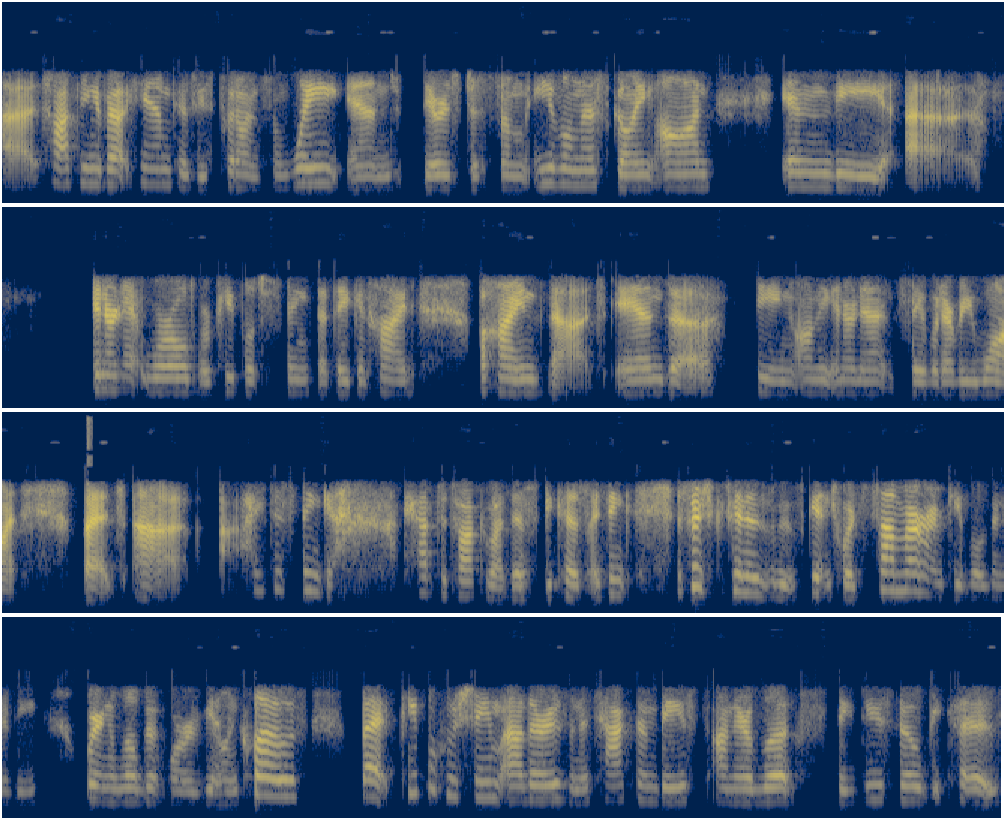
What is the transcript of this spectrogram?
uh, talking about him because he's put on some weight and there's just some evilness going on in the uh, internet world where people just think that they can hide behind that and uh, being on the internet and say whatever you want. But uh, I just think I have to talk about this because I think, especially because it's getting towards summer and people are going to be wearing a little bit more revealing clothes. But people who shame others and attack them based on their looks, they do so because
